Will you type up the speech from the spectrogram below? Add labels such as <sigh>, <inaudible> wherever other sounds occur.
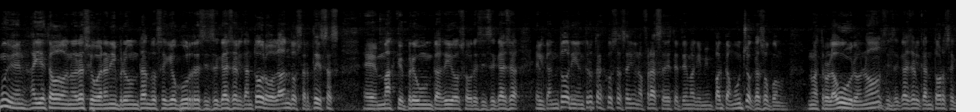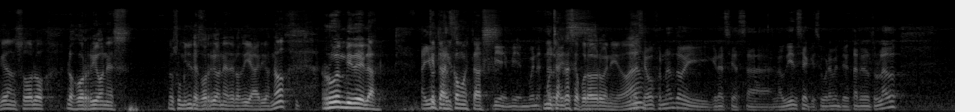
Muy bien, ahí estaba don Horacio Guarani preguntándose qué ocurre si se calla el cantor o dando certezas eh, más que preguntas, digo, sobre si se calla el cantor. Y entre otras cosas hay una frase de este tema que me impacta mucho, acaso por nuestro laburo, ¿no? Si se calla el cantor se quedan solo los gorriones, los humildes gorriones de los diarios, ¿no? Rubén Videla, ¿Qué tal? ¿Cómo estás? Bien, bien, buenas tardes. Muchas gracias por haber venido. ¿eh? Gracias a vos, Fernando, y gracias a la audiencia que seguramente debe estar del otro lado.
